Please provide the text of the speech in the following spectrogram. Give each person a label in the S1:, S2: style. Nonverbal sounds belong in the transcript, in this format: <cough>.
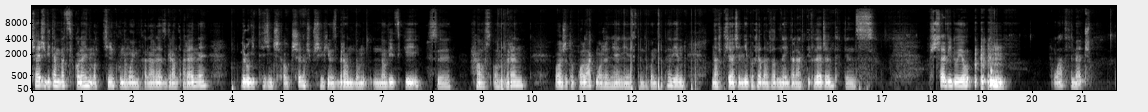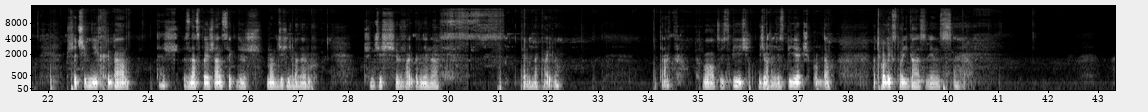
S1: Cześć, witam Was w kolejnym odcinku na moim kanale z Grand Areny. Drugi tydzień trwał 3. Naszym przeciwnikiem jest Brandon Nowicki z House of Wren. Może to Polak, może nie, nie jestem do końca pewien. Nasz przyjaciel nie posiada żadnej Galactic Legend, więc przewiduję <clears throat> łatwy mecz. Przeciwnik chyba też zna swoje szanse, gdyż mam 10 banerów. Czy gdzieś się wywali pewnie na tym, na Kylo. Tak. Próbował coś zbić. Widział, że nie zbije i się poddał. Aczkolwiek stoi gaz, więc... eh.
